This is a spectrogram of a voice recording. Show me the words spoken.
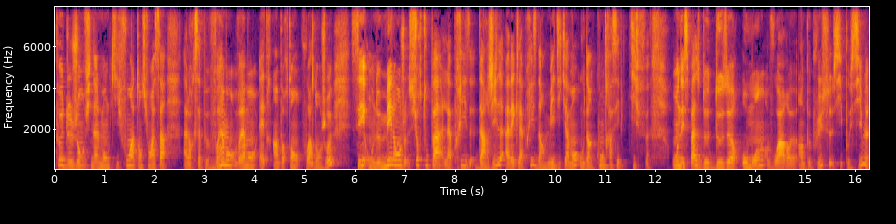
peu de gens finalement qui font attention à ça, alors que ça peut vraiment, vraiment être important, voire dangereux, c'est on ne mélange surtout pas la prise d'argile avec la prise d'un médicament ou d'un contraceptif. On espace de deux heures au moins, voire euh, un peu plus si possible,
